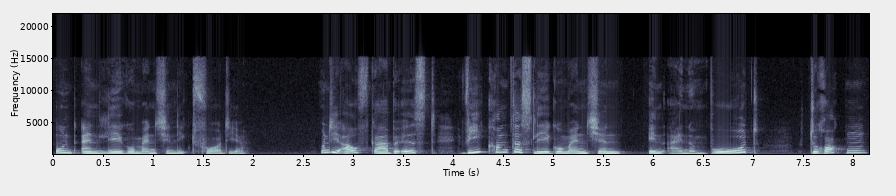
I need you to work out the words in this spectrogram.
und ein Lego-Männchen liegt vor dir. Und die Aufgabe ist, wie kommt das Lego-Männchen in einem Boot trocken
